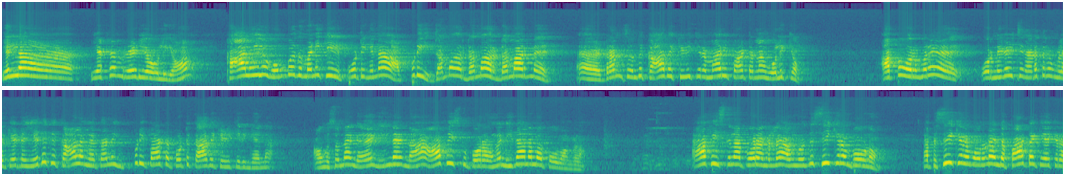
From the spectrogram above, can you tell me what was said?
எல்லா எஃப்எம் ரேடியோவிலையும் காலையில் ஒன்பது மணிக்கு போட்டிங்கன்னா அப்படி டமார் டமார் டமார்னு ட்ரம்ஸ் வந்து காதை கிழிக்கிற மாதிரி பாட்டெல்லாம் ஒலிக்கும். அப்போ ஒரு முறை ஒரு நிகழ்ச்சி நடத்துகிறவங்களை கேட்டேன் எதுக்கு காலங்கத்தால் இப்படி பாட்டை போட்டு காதை கிழிக்கிறீங்கன்னா? அவங்க சொன்னாங்க இல்லைன்னா ஆஃபீஸ்க்கு போகிறவங்க நிதானமாக போவாங்களாம். ஆஃபீஸ்க்கெலாம் போகிறாங்கல்ல அவங்க வந்து சீக்கிரம் போகணும். அப்போ சீக்கிரம் போகணுன்னா இந்த பாட்டை கேட்குற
